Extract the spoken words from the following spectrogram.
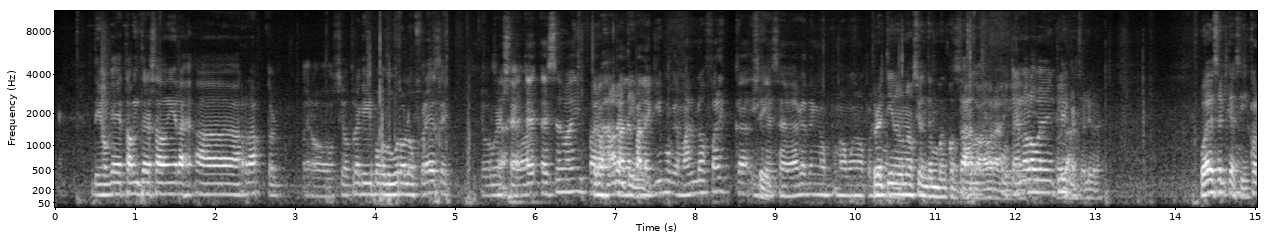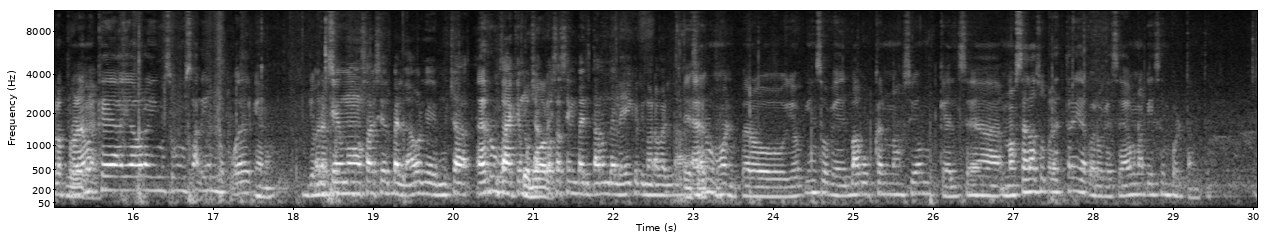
Dijo que estaba interesado en ir a, a Raptor. Pero si otro equipo duro lo ofrece, yo creo que. O sea, él se va. e- Ese va a ir para, el equipo que más lo ofrezca y Sí. que se vea que tenga una buena oportunidad. Pero él tiene una opción de un buen contrato O sea, ahora. ¿usted no lo ve en Clippers? libre. Puede ser que sí. Con los problemas que hay ahora mismo saliendo, puede que no. Yo pero es que uno no sabe si es verdad, porque muchas, Es rumor. sabes que muchas cosas se inventaron de Lakers y no era verdad. Sí. Es Exacto. rumor, pero yo pienso que él va a buscar una opción que él sea, no sea la superestrella, pero que sea una pieza importante.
